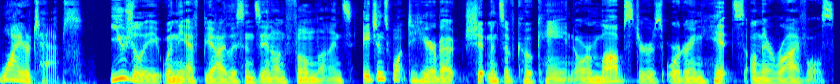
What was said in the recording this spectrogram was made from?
wiretaps. Usually, when the FBI listens in on phone lines, agents want to hear about shipments of cocaine or mobsters ordering hits on their rivals.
